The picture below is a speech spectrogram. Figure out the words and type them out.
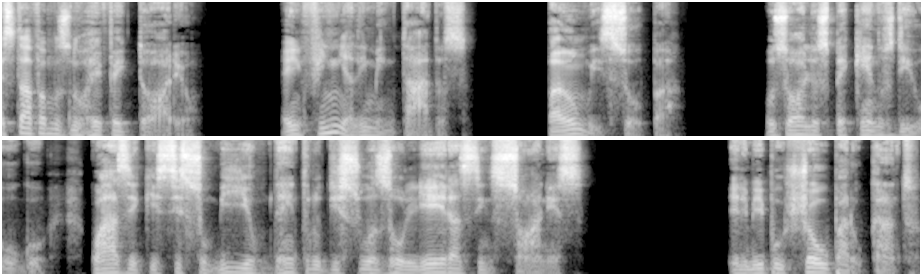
Estávamos no refeitório, enfim alimentados. Pão e sopa. Os olhos pequenos de Hugo quase que se sumiam dentro de suas olheiras insones. Ele me puxou para o canto.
